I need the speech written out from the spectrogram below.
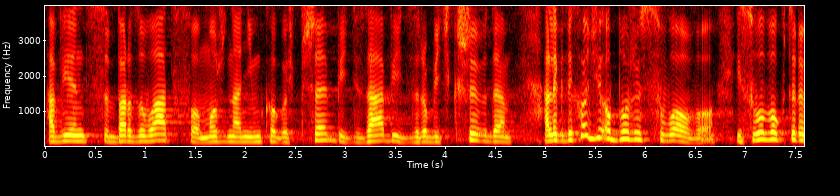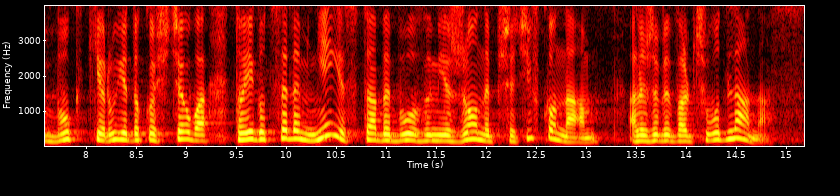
a więc bardzo łatwo można nim kogoś przebić, zabić, zrobić krzywdę. Ale gdy chodzi o Boże Słowo i Słowo, które Bóg kieruje do Kościoła, to jego celem nie jest to, aby było wymierzone przeciwko nam, ale żeby walczyło dla nas.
